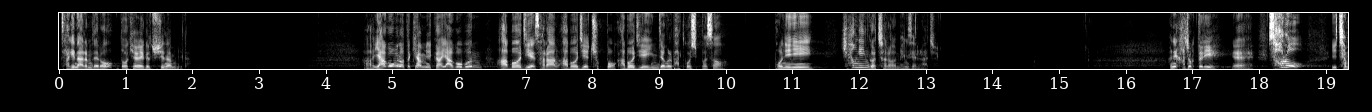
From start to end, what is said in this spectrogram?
자기 나름대로 또 계획을 추진합니다. 아, 야곱은 어떻게 합니까? 야곱은 아버지의 사랑, 아버지의 축복, 아버지의 인정을 받고 싶어서 본인이 형인 것처럼 행세를 하죠. 아니 가족들이 예, 서로 이 참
